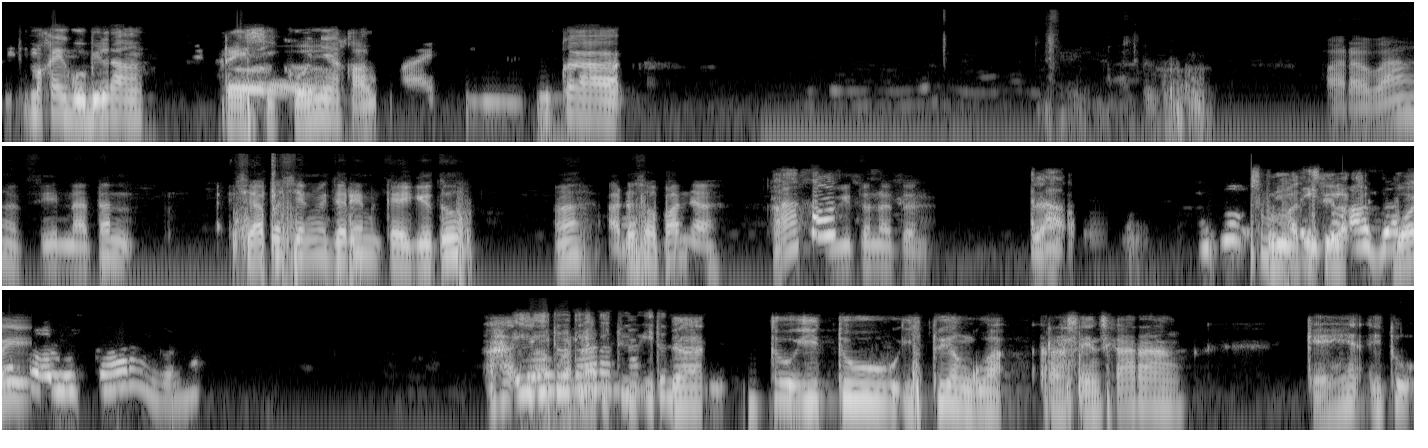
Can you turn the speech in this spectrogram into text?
itu makanya gue bilang resikonya kalau suka Aduh, parah banget sih Nathan. Siapa sih yang ngajarin kayak gitu? Hah? Ada sopannya? Hah? Begitu Nathan. Itu Sebelum itu azabnya boy. lu sekarang, Gon. ah Itu itu itu- itu. itu itu itu yang gue rasain sekarang kayaknya itu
